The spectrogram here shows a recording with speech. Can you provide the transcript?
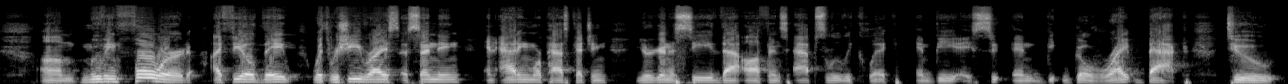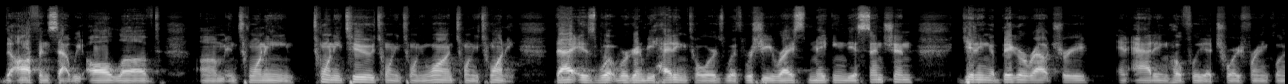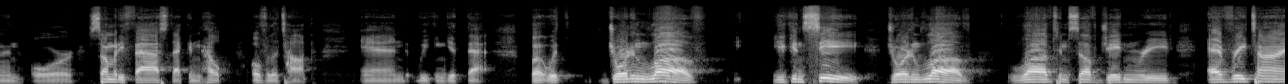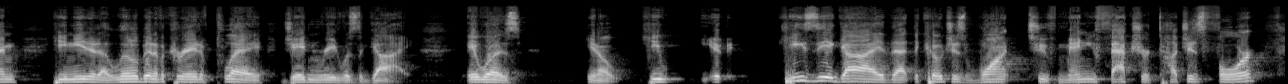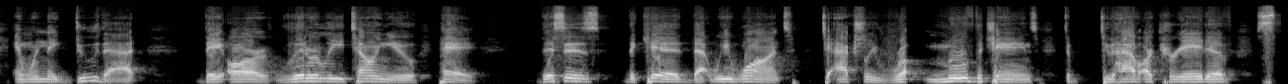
Um, moving forward, I feel they, with Rashee Rice ascending and adding more pass catching, you're going to see that offense absolutely click and be a and be, go right back to the offense that we all loved um, in 2022, 2021, 2020. That is what we're going to be heading towards with Rashee Rice making the ascension, getting a bigger route tree, and adding hopefully a Troy Franklin or somebody fast that can help over the top and we can get that. But with Jordan Love, you can see Jordan Love loved himself Jayden Reed. Every time he needed a little bit of a creative play, Jayden Reed was the guy. It was, you know, he it, he's the guy that the coaches want to manufacture touches for, and when they do that, they are literally telling you, "Hey, this is the kid that we want to actually ru- move the chains to to have our creative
